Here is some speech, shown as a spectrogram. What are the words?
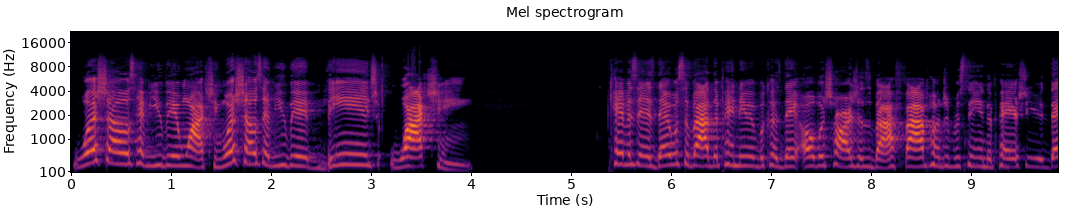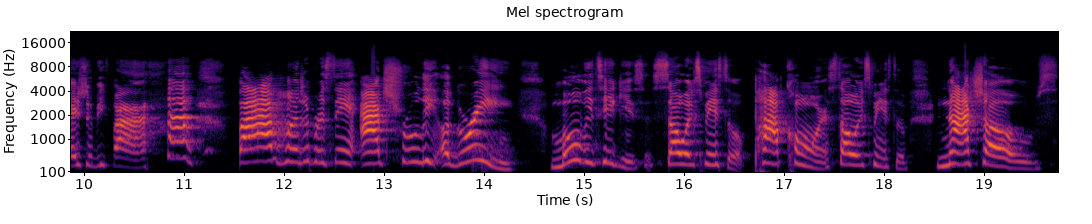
What shows have you been watching? What shows have you been binge watching? Kevin says they will survive the pandemic because they overcharged us by 500% in the past years. They should be fine. 500%. I truly agree. Movie tickets, so expensive. Popcorn, so expensive. Nachos,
